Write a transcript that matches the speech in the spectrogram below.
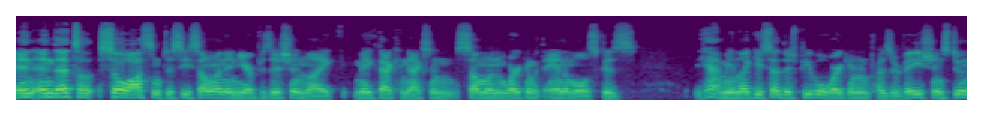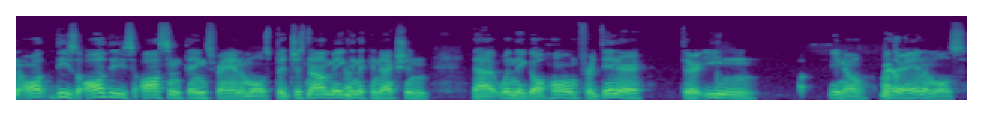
And and that's so awesome to see someone in your position like make that connection. Someone working with animals because. Yeah, I mean, like you said, there's people working in preservations, doing all these all these awesome things for animals, but just not making the connection that when they go home for dinner, they're eating, you know, other animals.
